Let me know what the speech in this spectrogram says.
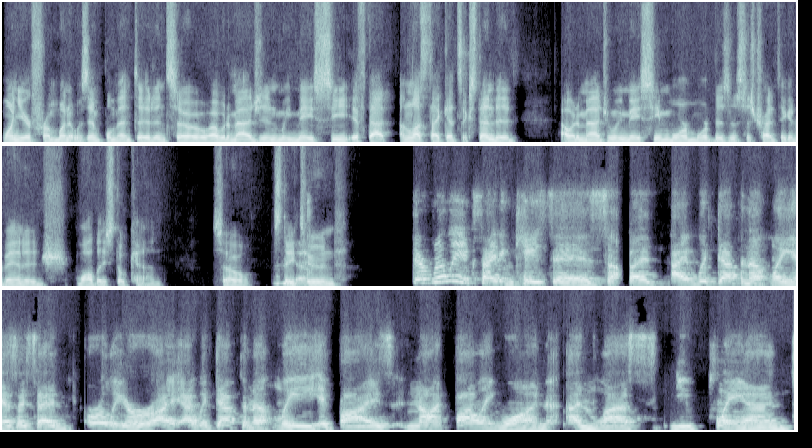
one year from when it was implemented. And so I would imagine we may see, if that, unless that gets extended, I would imagine we may see more and more businesses try to take advantage while they still can. So stay yeah. tuned They're really exciting cases, but I would definitely, as I said earlier, I, I would definitely advise not filing one unless you planned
